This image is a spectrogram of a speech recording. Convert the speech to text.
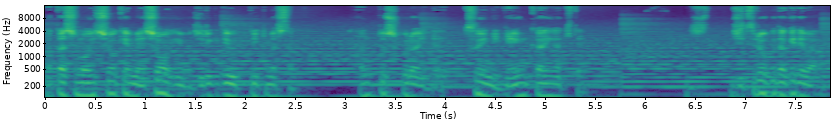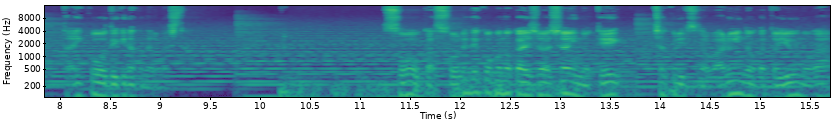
私も一生懸命商品を自力で売っていきましたが半年くらいでついに限界が来て実力だけでは対抗できなくなりました。そうかそれでここの会社は社員の定着率が悪いのかというのが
